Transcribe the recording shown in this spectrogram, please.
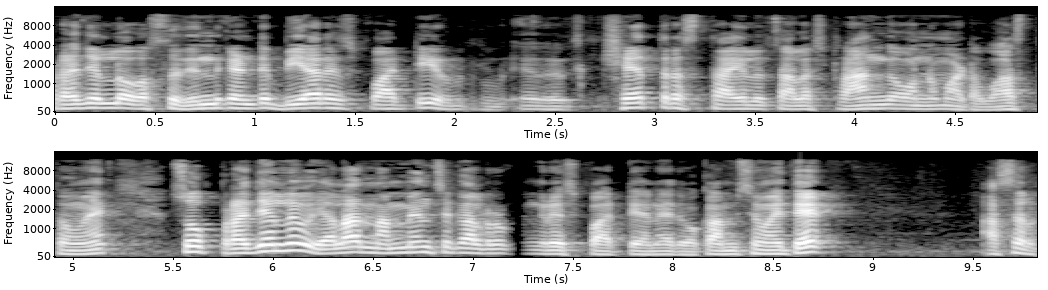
ప్రజల్లో వస్తుంది. ఎందుకంటే బీఆర్ఎస్ పార్టీ క్షేత్రస్థాయిలో చాలా స్ట్రాంగ్గా ఉన్నమాట వాస్తవమే. సో ప్రజలు ఎలా నమ్మించగలరు కాంగ్రెస్ పార్టీ అనేది ఒక అంశం అయితే అసలు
